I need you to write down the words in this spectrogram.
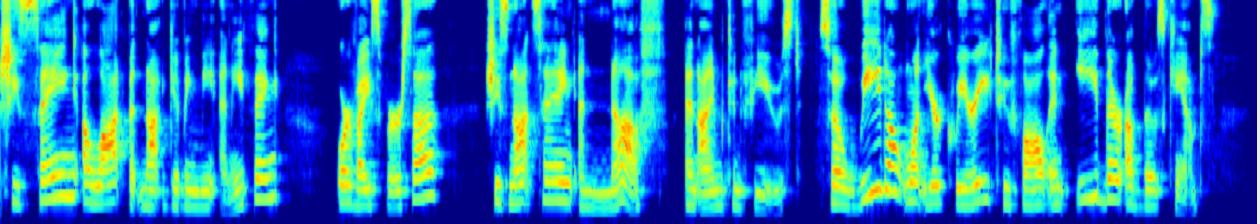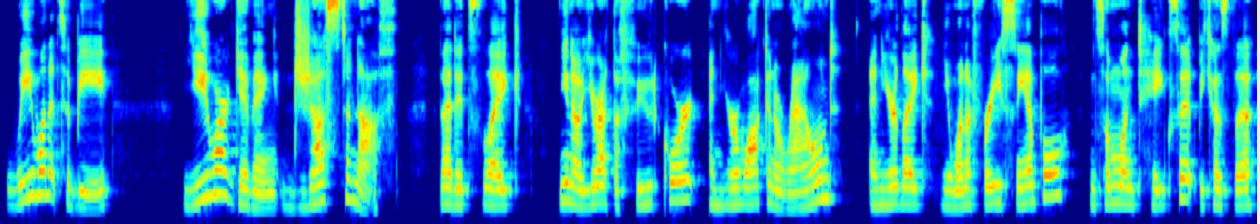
she's saying a lot but not giving me anything or vice versa. She's not saying enough and i'm confused. So we don't want your query to fall in either of those camps. We want it to be you are giving just enough that it's like you know you're at the food court and you're walking around and you're like, you want a free sample? And someone takes it because the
